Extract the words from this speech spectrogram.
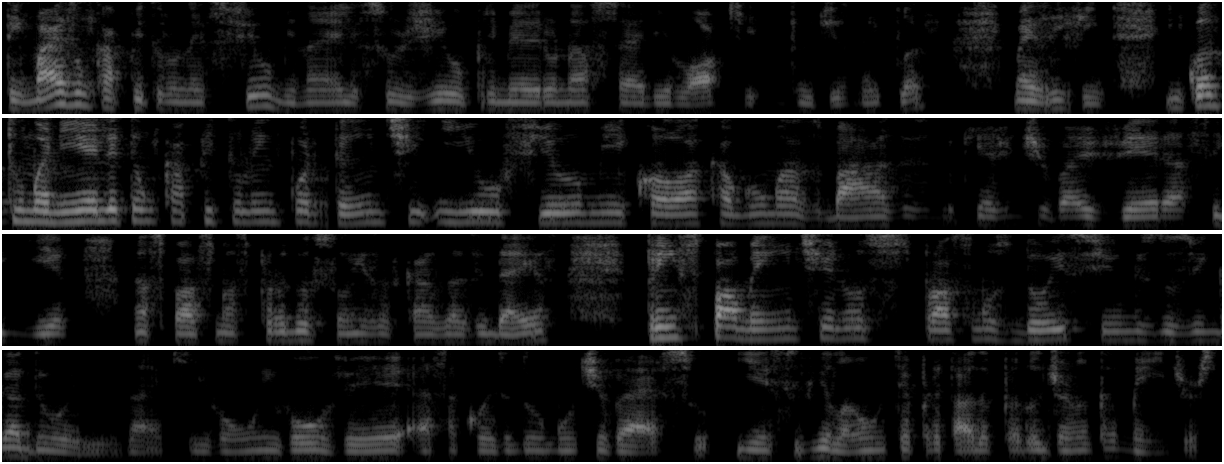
tem mais um capítulo nesse filme, né? Ele surgiu primeiro na série Loki do Disney Plus, mas enfim, enquanto Mania ele tem um capítulo importante e o filme coloca algumas bases do que a gente vai ver a seguir nas próximas produções das Casas das Ideias, principalmente nos próximos dois filmes dos Vingadores, né? Que vão envolver essa coisa do multiverso e esse vilão interpretado pelo Jonathan Majors.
